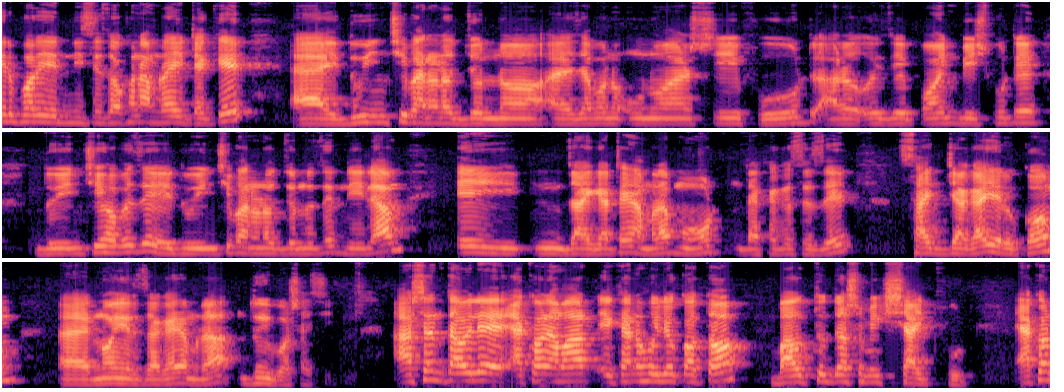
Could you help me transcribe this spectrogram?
এরপরে এর নিচে যখন আমরা এটাকে দুই ইঞ্চি বানানোর জন্য যেমন উনআশি ফুট আর ওই যে পয়েন্ট বিশ ফুটে দুই ইঞ্চি হবে যে, এই দুই ইঞ্চি বানানোর জন্য যে নিলাম, এই জায়গাটায় আমরা মোট দেখা গেছে যে ষাট জায়গায় এরকম নয়ের জায়গায় আমরা দুই বসাইছি। আসেন তাহলে এখন আমার এখানে হইল কত? বাহাত্তর দশমিক ষাট ফুট। এখন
